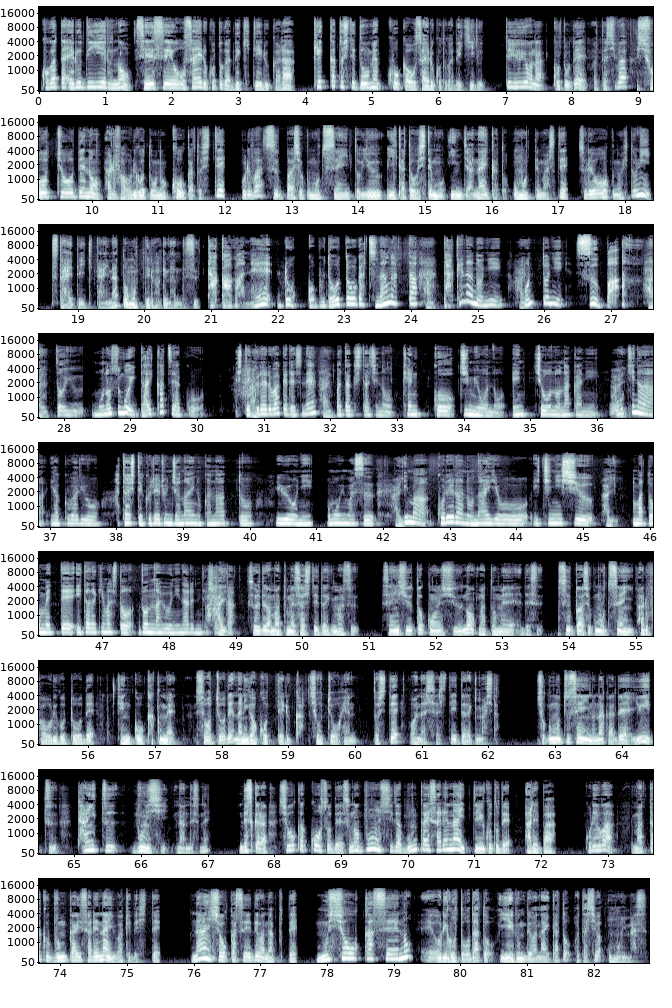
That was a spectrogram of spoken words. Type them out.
小型 LDL の生成を抑えることができているから、結果として動脈硬化を抑えることができる。っていうようなことで、私は象徴でのアルファオリゴ糖の効果として、これはスーパー食物繊維という言い方をしてもいいんじゃないかと思ってまして、それを多くの人に伝えていきたいなと思ってるわけなんです。たかがね、6個ブドウ糖がつながっただけなのに、はい、本当にスーパー、はい、というものすごい大活躍をしてくれるわけですね。はい。はい、私たちの健康寿命の延長の中に大きな役割を果たしてくれるんじゃないのかなというように思います。はい、今、これらの内容を1、2週、まとめていただきますと、どんな風になるんでしょうか、はいそれではまとめさせていただきます。先週と今週のまとめです。スーパー食物繊維アルファオリゴ糖で健康革命、象徴で何が起こっているか、象徴編としてお話しさせていただきました。食物繊維の中で唯一単一分子なんですね。ですから、消化酵素でその分子が分解されないっていうことであれば、これは全く分解されないわけでして、難消化性ではなくて、無消化性のオリゴ糖だと言えるんではないかと私は思います。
